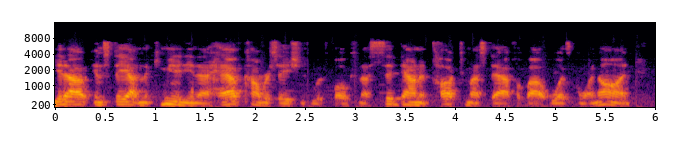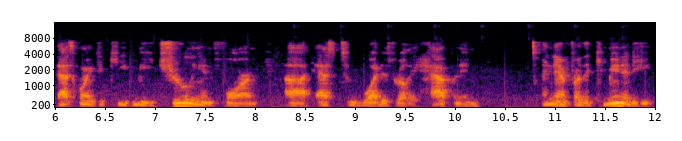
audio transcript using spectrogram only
get out and stay out in the community and I have conversations with folks and I sit down and talk to my staff about what's going on, that's going to keep me truly informed uh, as to what is really happening. And then for the community,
